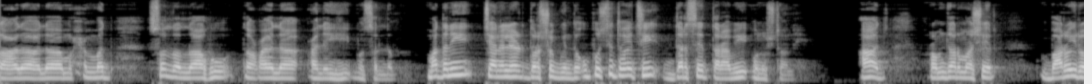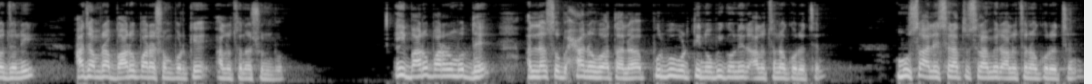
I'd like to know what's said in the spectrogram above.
তালা আলা মোহাম্মদ সাল্লাহ তালা আলহি ওসাল্লাম মাদানী চ্যানেলের দর্শকবৃন্দ, উপস্থিত হয়েছি দার্সে তারাবি অনুষ্ঠানে। আজ রমজান মাসের বারোই রজনী, আজ আমরা বারো পারা সম্পর্কে আলোচনা শুনব। এই বারো পারার মধ্যে আল্লাহ সুবহান ওয়া তাআলা পূর্ববর্তী নবীগণের আলোচনা করেছেন। মুসা আলি সালাতামের আলোচনা করেছেন।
